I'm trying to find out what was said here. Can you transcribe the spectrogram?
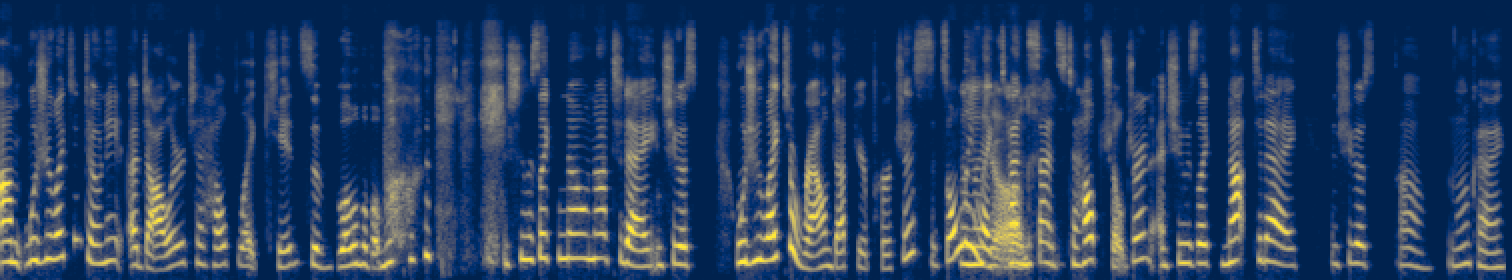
Um, would you like to donate a dollar to help like kids of blah blah blah blah blah? and she was like, No, not today. And she goes, Would you like to round up your purchase? It's only my like 10 cents to help children. And she was like, Not today. And she goes, Oh, okay.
